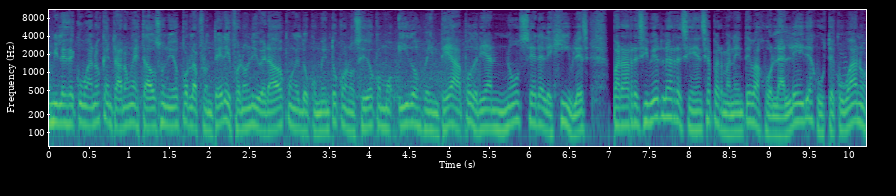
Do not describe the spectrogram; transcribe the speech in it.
Miles de cubanos que entraron a Estados Unidos por la frontera y fueron liberados con el documento conocido como I-220A podrían no ser elegibles para recibir la residencia permanente bajo la ley de ajuste cubano,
